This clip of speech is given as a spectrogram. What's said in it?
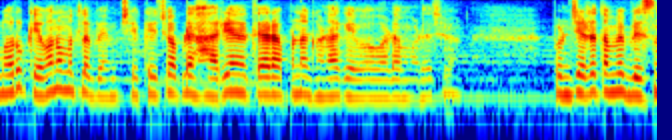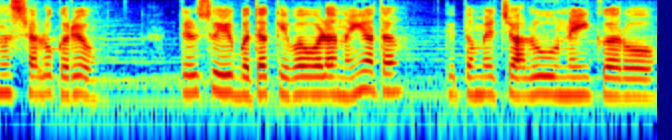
મારું કહેવાનો મતલબ એમ છે કે જો આપણે હારીએ ને ત્યારે આપણને ઘણા કહેવાવાળા મળે છે. પણ જ્યારે તમે બિઝનેસ ચાલુ કર્યો ત્યારે શું એ બધા કહેવાવાળા નહીં હતા કે તમે ચાલુ નહીં કરો,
